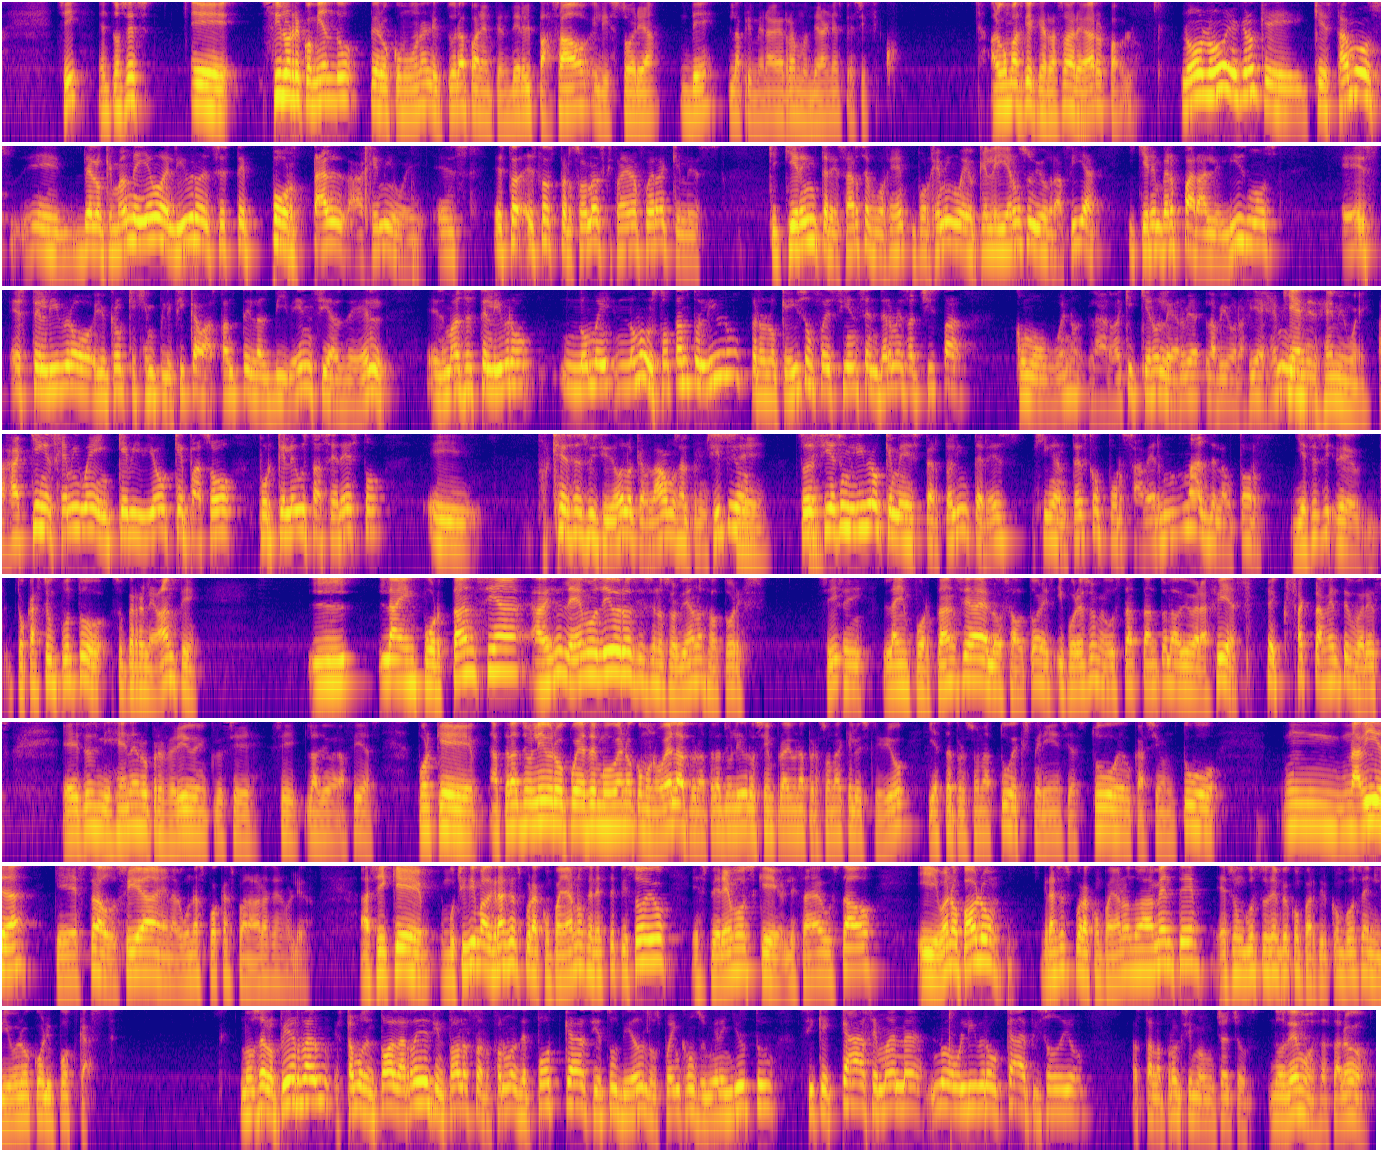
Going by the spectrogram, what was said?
¿sí? Entonces, eh, sí lo recomiendo, pero como una lectura para entender el pasado y la historia de la Primera Guerra Mundial en específico. ¿Algo más que querrás agregar, Pablo? No, no, yo creo que, que estamos, eh, de lo que más me llevo del libro es este portal a Hemingway. Es esta- estas personas que están allá afuera que les, que quieren interesarse por, por Hemingway o que leyeron su biografía y quieren ver paralelismos. Es, este libro yo creo que ejemplifica bastante las vivencias de él. Es más, este libro, no me, no me gustó tanto el libro, pero lo que hizo fue sí encenderme esa chispa como, bueno, la verdad que quiero leer bi- la biografía de Hemingway. ¿Quién es Hemingway? Ajá, quién es Hemingway, en qué vivió, qué pasó, por qué le gusta hacer esto, y por qué se suicidó, lo que hablábamos al principio. Sí, Entonces sí. sí. es un libro que me despertó el interés gigantesco por saber más del autor. Y ese sí, eh, tocaste un punto súper relevante. L- La importancia, a veces leemos libros y se nos olvidan los autores. ¿Sí? Sí. La importancia de los autores. Y por eso me gusta tanto las biografías. Exactamente por eso. Ese es mi género preferido, inclusive. Sí, las biografías. Porque atrás de un libro puede ser muy bueno como novela, pero atrás de un libro siempre hay una persona que lo escribió y esta persona tuvo experiencias, tuvo educación, tuvo un- una vida que es traducida en algunas pocas palabras en un libro. Así que muchísimas gracias por acompañarnos en este episodio. Esperemos que les haya gustado. Y bueno, Pablo, gracias por acompañarnos nuevamente. Es un gusto siempre compartir con vos en Libro Coli Podcast. No se lo pierdan, estamos en todas las redes y en todas las plataformas de podcast y estos videos los pueden consumir en YouTube. Así que cada semana, nuevo libro, cada episodio. Hasta la próxima, muchachos. Nos vemos, hasta luego.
